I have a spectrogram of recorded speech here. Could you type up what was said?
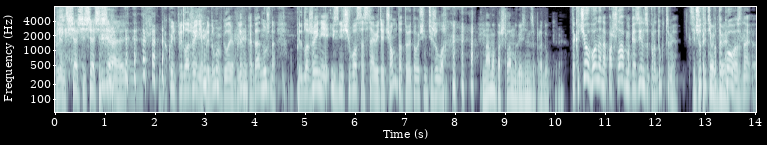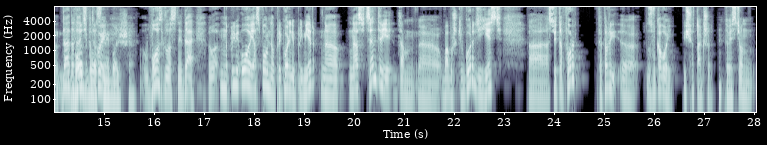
блин, сейчас, сейчас, сейчас, сейчас. Какое-нибудь предложение придумай в голове. Блин, когда нужно предложение из ничего составить о чем-то, то это очень тяжело. Мама пошла в магазин за продуктами. Так а чё, вон она пошла в магазин за продуктами. Типа Что-то типа такого. Да-да-да, типа такой. Возгласный больше. Возгласный, да. Э, Например, о, я вспомнил прикольный пример. Э, У нас в центре, там, э, у бабушки в городе есть э, светофор, который э, звуковой еще так же. То есть он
